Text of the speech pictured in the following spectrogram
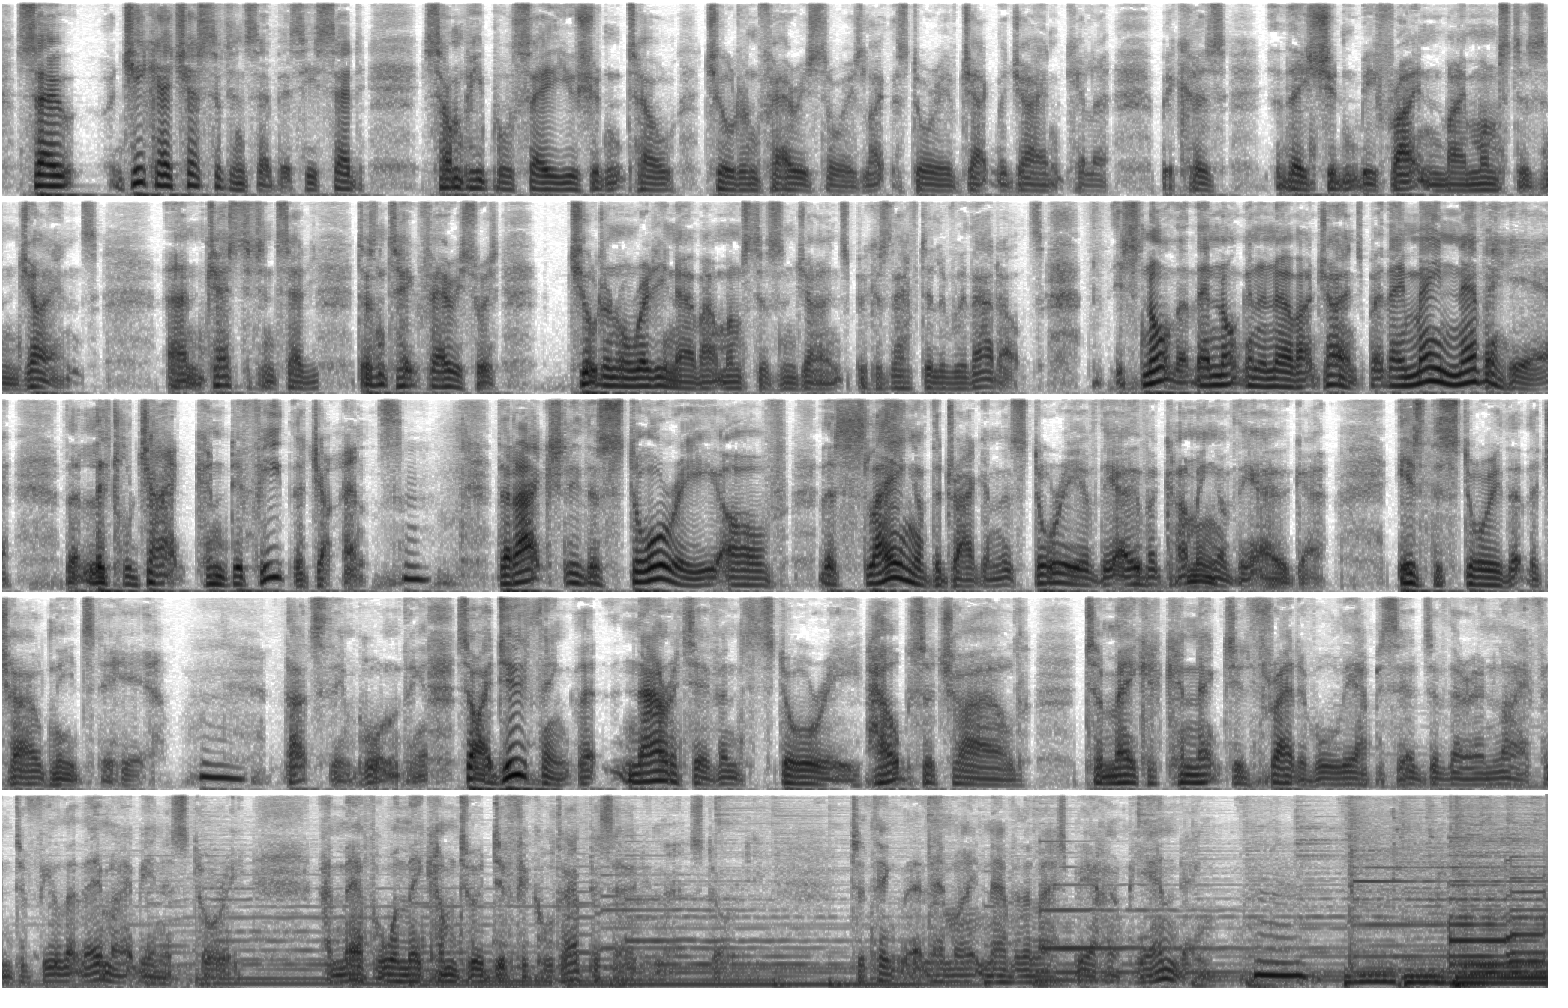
So G.K. Chesterton said this. He said, Some people say you shouldn't tell children fairy stories like the story of Jack the Giant Killer because they shouldn't be frightened by monsters and giants. And Chesterton said, It doesn't take fairy stories. Children already know about monsters and giants because they have to live with adults. It's not that they're not going to know about giants, but they may never hear that little Jack can defeat the giants. Hmm. That actually the story of the slaying of the dragon, the story of the overcoming of the ogre, is the story that the child needs to hear. That's the important thing. So I do think that narrative and story helps a child to make a connected thread of all the episodes of their own life and to feel that they might be in a story. And therefore, when they come to a difficult episode in that story, to think that there might nevertheless be a happy ending. Hmm.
